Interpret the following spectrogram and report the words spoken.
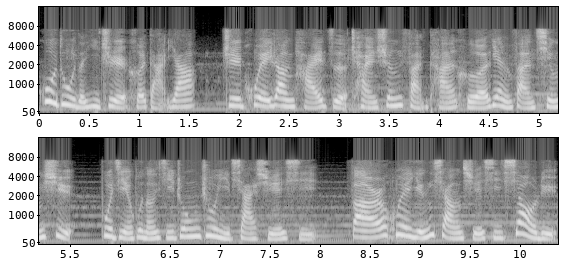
过度的抑制和打压，只会让孩子产生反弹和厌烦情绪，不仅不能集中注意下学习，反而会影响学习效率。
